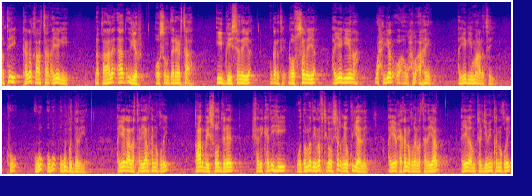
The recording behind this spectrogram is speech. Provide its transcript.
antay kaga qaataan ayagii dhaqaale aada u yar oo sandareerto ah iib magaratay dhoofsanaya ayagiina wax yar oo aan waxba ahayn ayagii maaragtay ugu bedelaya ayagaa la taliyaal ka noqday qaar bay soo direen sharikadihii wadamadii laftigooda sharqiga ku yaalay ayay waxay ka noqdeen la taliyaal ayagaa mutarjimiin ka noqday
